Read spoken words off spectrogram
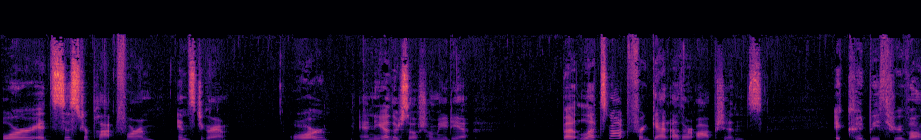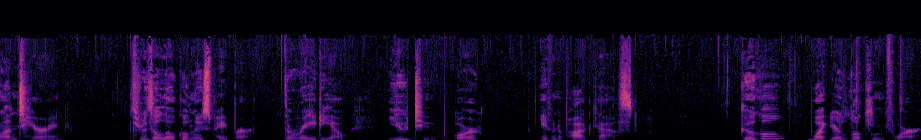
or its sister platform, Instagram, or any other social media. But let's not forget other options. It could be through volunteering, through the local newspaper, the radio, YouTube, or even a podcast. Google what you're looking for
